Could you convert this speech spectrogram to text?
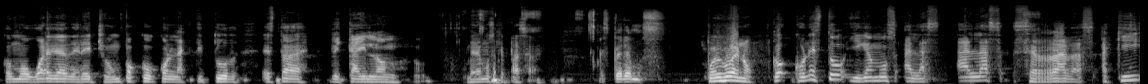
como guardia derecho, un poco con la actitud esta de Kai Long. Veremos qué pasa. Esperemos. Pues bueno, con, esto llegamos a las alas cerradas. Aquí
